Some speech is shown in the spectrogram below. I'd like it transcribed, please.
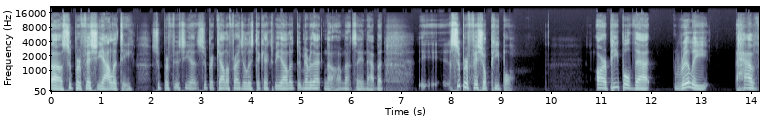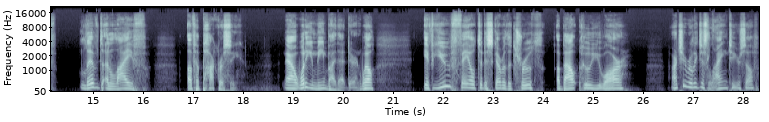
uh, superficiality superficial, supercalifragilisticexpialidocious. Remember that? No, I'm not saying that. But uh, superficial people are people that really have lived a life of hypocrisy. Now, what do you mean by that, Darin? Well, if you fail to discover the truth about who you are, aren't you really just lying to yourself?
